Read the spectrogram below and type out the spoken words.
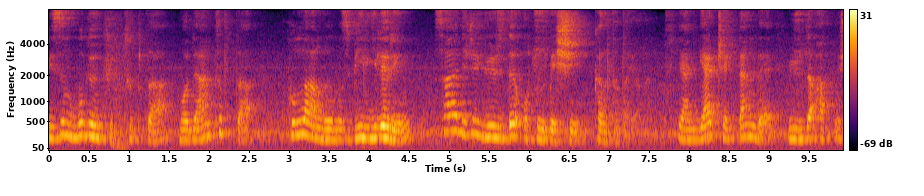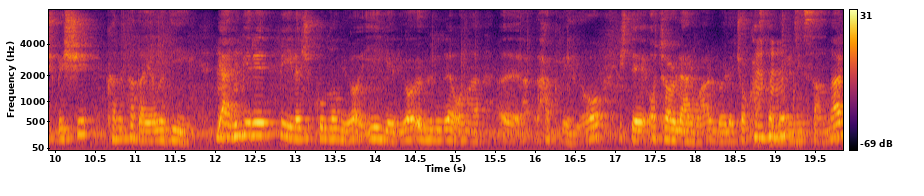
bizim bugünkü tıpta, modern tıpta kullandığımız bilgilerin sadece yüzde 35'i kanıta dayalı. Yani gerçekten de yüzde 65'i kanıta dayalı değil. Yani biri bir ilacı kullanıyor, iyi geliyor, öbürü de ona e, hak veriyor. İşte otörler var, böyle çok hasta gören insanlar.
